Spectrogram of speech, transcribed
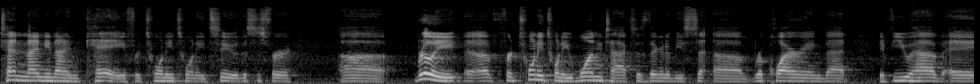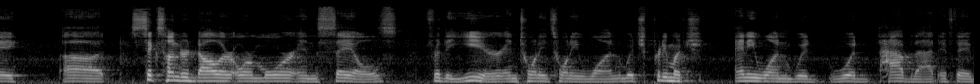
1099K for 2022. This is for uh, really uh, for 2021 taxes. They're going to be uh, requiring that if you have a uh, $600 or more in sales for the year in 2021, which pretty much anyone would would have that if they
